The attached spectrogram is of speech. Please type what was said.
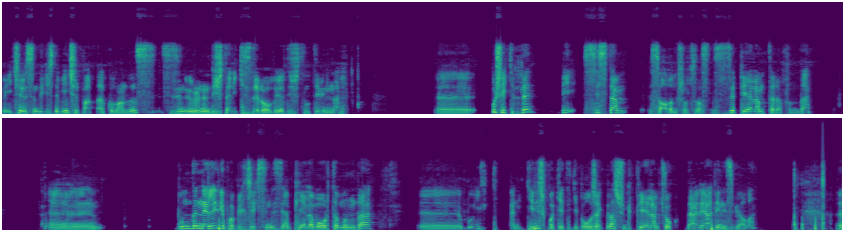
ve içerisindeki işte Winchill partner kullandığınız sizin ürünün dijital ikizleri oluyor, digital twinler. Ee, bu şekilde bir sistem sağlamış olacağız aslında size PLM tarafında. Ee, bunda neler yapabileceksiniz? Yani PLM ortamında e, bu ilk hani giriş paketi gibi olacak biraz çünkü PLM çok derya deniz bir alan. Ee,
